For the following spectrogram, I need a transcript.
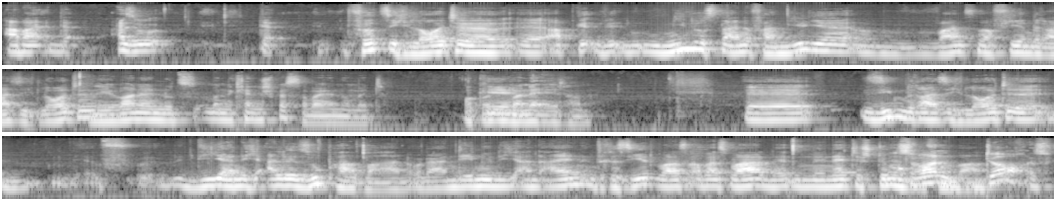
aber also 40 Leute, äh, minus deine Familie, waren es noch 34 Leute. Nee, waren ja nur, meine kleine Schwester war ja nur mit. okay. Und meine Eltern. äh, 37 Leute, die ja nicht alle super waren oder an denen du nicht an allen interessiert warst, aber es war eine, eine nette Stimmung Es waren, offenbar. doch, es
